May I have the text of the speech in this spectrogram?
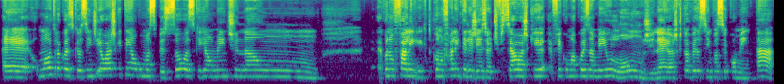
É, uma outra coisa que eu senti, eu acho que tem algumas pessoas que realmente não. É, quando eu falo em, quando falo inteligência artificial, acho que fica uma coisa meio longe, né? Eu acho que talvez assim você comentar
